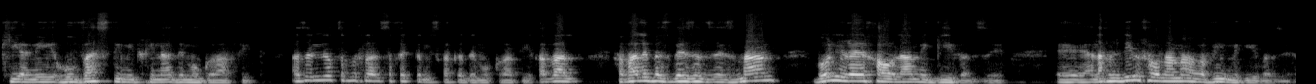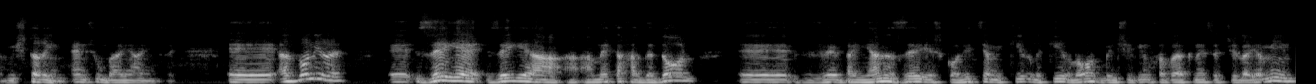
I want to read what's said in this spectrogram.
כי אני הובסתי מבחינה דמוגרפית. אז אני לא צריך בכלל לשחק את המשחק הדמוקרטי. חבל, חבל לבזבז על זה זמן, בואו נראה איך העולם מגיב על זה. אה, אנחנו יודעים איך העולם הערבי מגיב על זה, המשטרים, אין שום בעיה עם זה. אה, אז בואו נראה. זה יהיה, זה יהיה המתח הגדול, אה, ובעניין הזה יש קואליציה מקיר לקיר, לא רק בין 70 חברי הכנסת של הימין,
